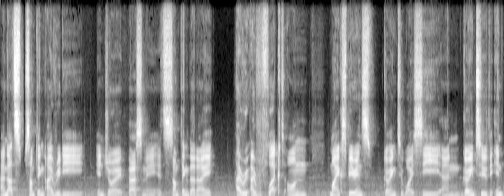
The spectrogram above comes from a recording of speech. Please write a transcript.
and that's something I really enjoy personally. It's something that I I, re- I reflect on my experience going to YC and going to the in-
